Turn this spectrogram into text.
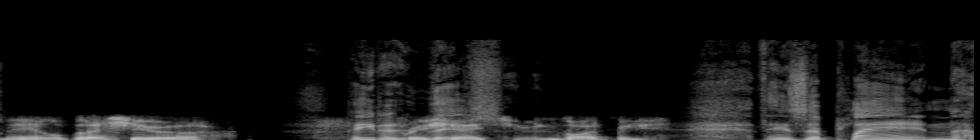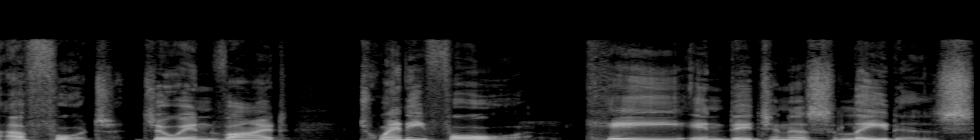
Neil, bless you. Peter, appreciate you invite me. There's a plan afoot to invite 24 key Indigenous leaders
